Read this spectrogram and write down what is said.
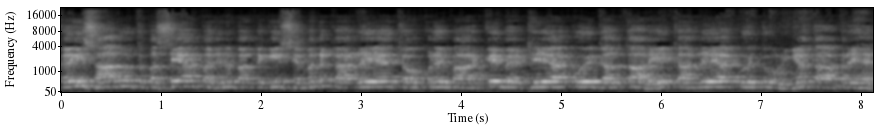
ਕਈ ਸਾਧੂ ਤਪੱਸਿਆ, ਭਜਨ ਬੰਦਗੀ ਸਿਮਰਨ ਕਰ ਰਹੇ ਆ ਚੌਪੜੇ ਮਾਰ ਕੇ ਬੈਠੇ ਆ, ਕੋਈ ਗਲ ਧਾਰੇ ਕਰ ਰਿਹਾ, ਕੋਈ ਧੂਣੀਆਂ ਤਾਪ ਰਿਹਾ।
